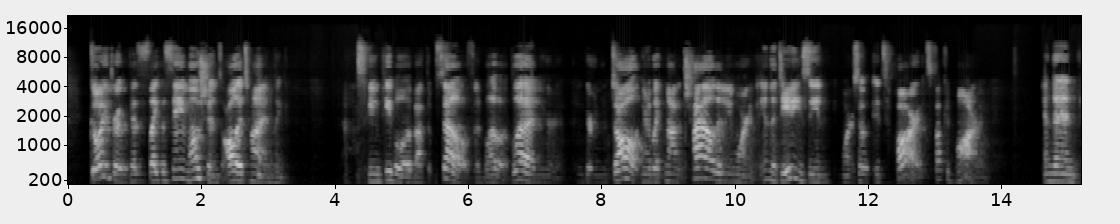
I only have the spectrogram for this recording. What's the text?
going through it because it's like the same emotions all the time, like asking people about themselves and blah blah blah. And you're you're an adult and you're like not a child anymore and in the dating scene anymore. So it's hard. It's fucking hard. And then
